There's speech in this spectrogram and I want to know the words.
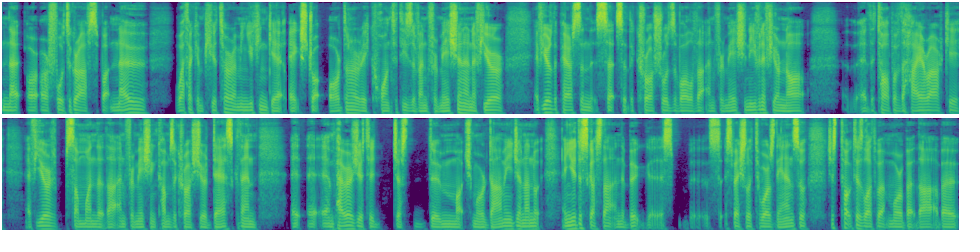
now, or, or photographs. But now, with a computer, I mean, you can get extraordinary quantities of information. And if you're, if you're the person that sits at the crossroads of all of that information, even if you're not at the top of the hierarchy, if you're someone that that information comes across your desk, then it, it empowers you to just do much more damage. And I know, and you discuss that in the book, uh, especially towards the end. So just talk to us a little bit more about that, about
